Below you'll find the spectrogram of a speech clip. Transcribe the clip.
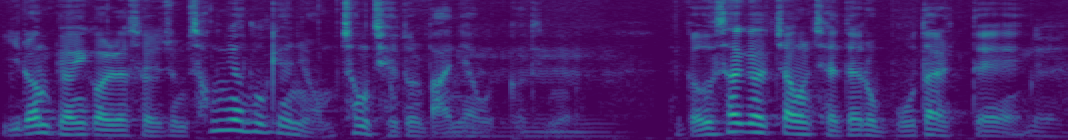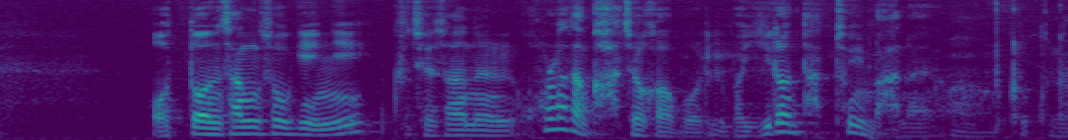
이런 병이 걸려서 요즘 성년 후견이 엄청 제도를 많이 하고 있거든요. 음, 그러니까 의사 결정을 제대로 못 할 때 네. 어떤 상속인이 그 재산을 홀라당 가져가 버리고 막 이런 다툼이 많아요. 아, 그렇구나.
